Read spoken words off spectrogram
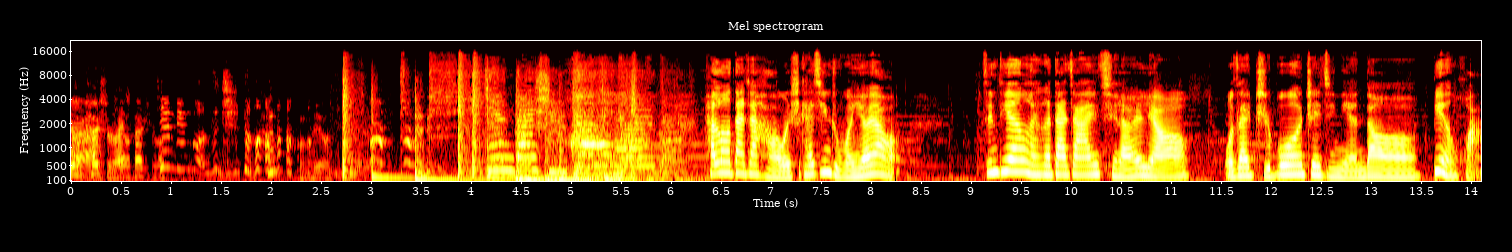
要开始了要开始了。煎饼果子知道。没有。简单是快乐的。Hello，大家好，我是开心主播悠悠，今天来和大家一起聊一聊我在直播这几年的变化。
